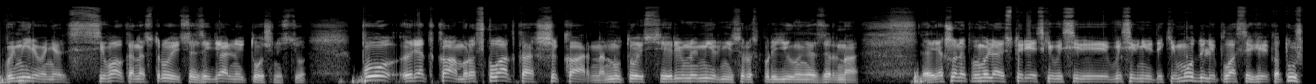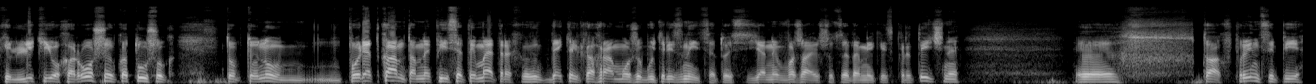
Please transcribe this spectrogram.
вимірювання. Сівалка настроюється з ідеальною точністю. По рядкам розкладка шикарна, ну тобто рівномірність розподілення зерна. Е, Якщо не помиляюсь, турецькі висівні такі модулі, пластикові катушки, літьо хороше катушок. Тобто, ну, по рядкам там на 50 метрах декілька грам може бути різниця. Тобто я не вважаю, що це там якесь критичне. Е, так, в принципі,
